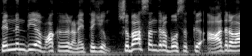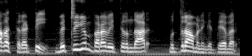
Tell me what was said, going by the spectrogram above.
தென்னிந்திய வாக்குகள் அனைத்தையும் சுபாஷ் சந்திர போஸுக்கு ஆதரவாக திரட்டி வெற்றியும் பெற வைத்திருந்தார் முத்துராமலிங்க தேவர்.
